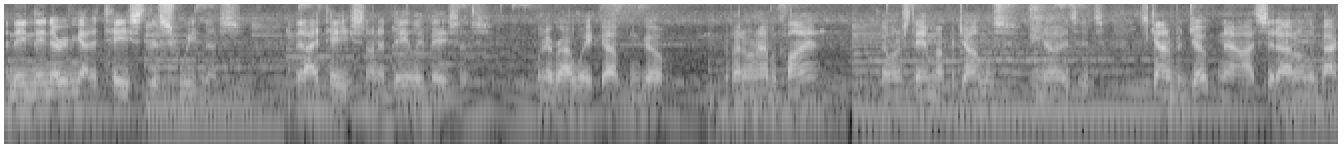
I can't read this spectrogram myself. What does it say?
And they, they never even got to taste this sweetness that I taste on a daily basis whenever I wake up and go, if I don't have a client, I want to stay in my pajamas. You know, it's, it's, it's kind of a joke now. I sit out on the back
